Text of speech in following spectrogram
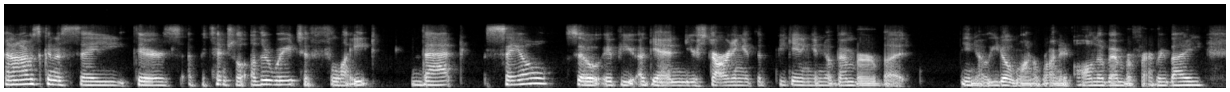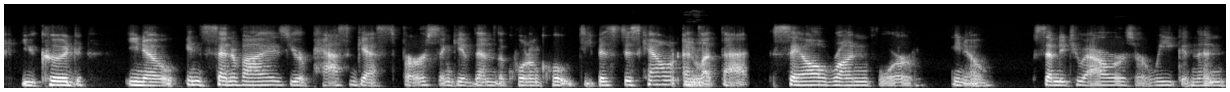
And I was going to say there's a potential other way to flight that sale. So if you again you're starting at the beginning of November, but you know you don't want to run it all november for everybody. You could you know incentivize your past guests first and give them the quote unquote deepest discount and yeah. let that sale run for you know 72 hours or a week. And then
